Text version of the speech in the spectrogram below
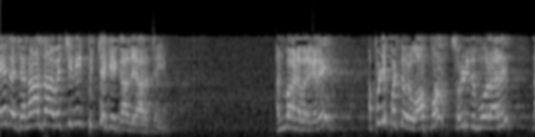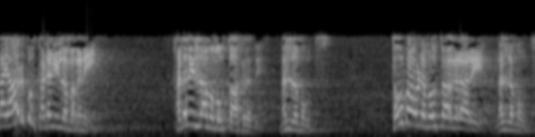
ஏந்த ஜனாசா வச்சு நீ பிச்சை கேட்காத யார்கிட்டையும்? அன்பானவர்களே அப்படிப்பட்ட ஒரு வாப்பா சொல்லிட்டு போறாரு. நான் யாருக்கும் கடன் இல்ல மகனே. கடன் இல்லாம மௌத்தாகிறது. நல்ல மவுத் தௌபாவோட மௌத்தாகிறாரு நல்ல மவுத்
